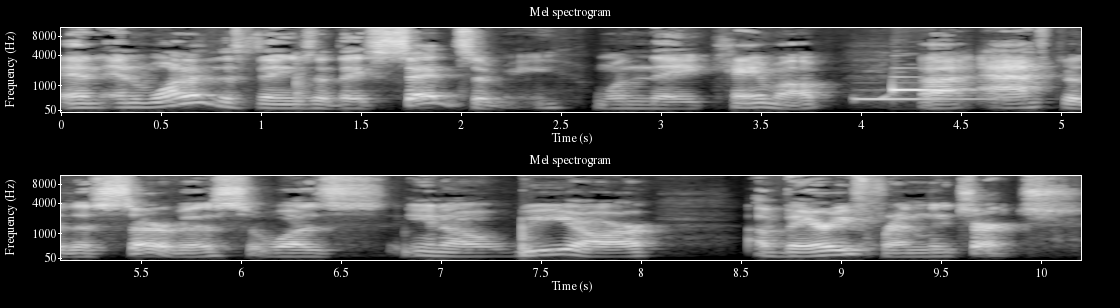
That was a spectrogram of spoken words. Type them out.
And and one of the things that they said to me when they came up uh, after the service was, you know, we are a very friendly church.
